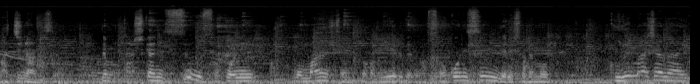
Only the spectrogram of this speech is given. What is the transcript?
街なんですよ。でも確かにすぐそこにもうマンションとか見えるけどそこに住んでる人でも車じゃないと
